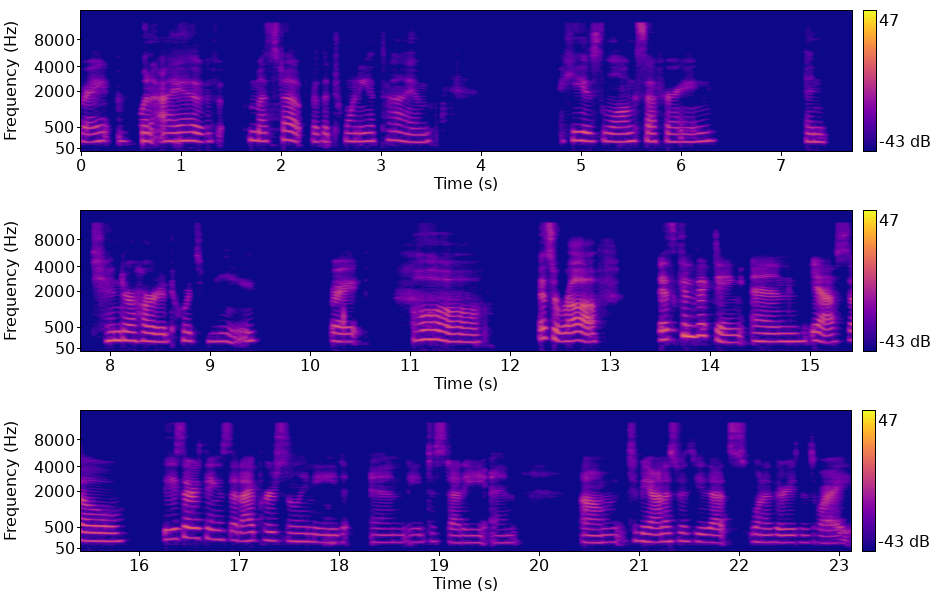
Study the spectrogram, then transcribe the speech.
Right. When I have messed up for the 20th time. He is long suffering and tender-hearted towards me. Right. Oh, it's rough. It's convicting. And yeah, so these are things that I personally need and need to study. And um, to be honest with you, that's one of the reasons why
